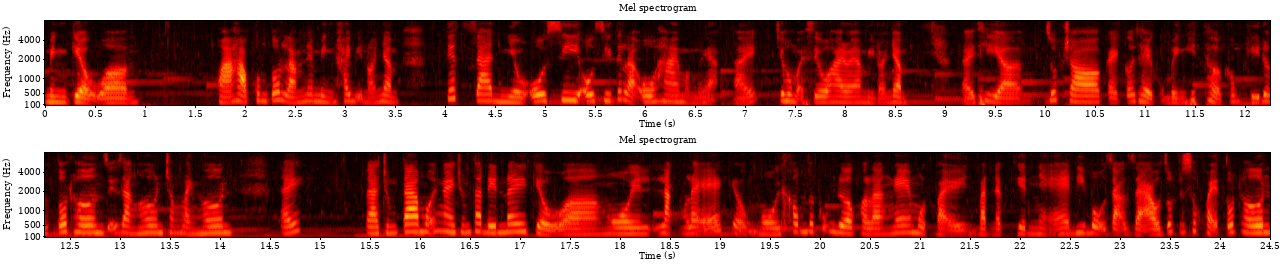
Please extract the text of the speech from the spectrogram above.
Mình kiểu uh, hóa học không tốt lắm nên mình hay bị nói nhầm tiết ra nhiều oxy oxy tức là O2 mọi người ạ. Đấy chứ không phải CO2 đâu em mình nói nhầm. Đấy thì uh, giúp cho cái cơ thể của mình hít thở không khí được tốt hơn dễ dàng hơn trong lành hơn. Đấy và chúng ta mỗi ngày chúng ta đến đây kiểu uh, ngồi lặng lẽ kiểu ngồi không thôi cũng được hoặc là nghe một bài bản nhạc thiền nhẹ đi bộ dạo dạo giúp cho sức khỏe tốt hơn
